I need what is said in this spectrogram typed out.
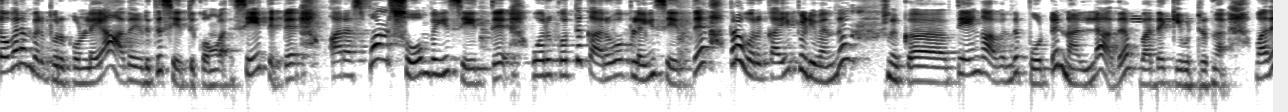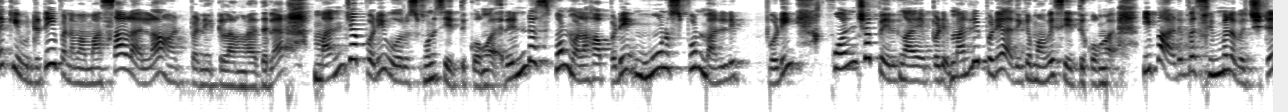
துவரம் பருப்பு இருக்கும் இல்லையா அதை எடுத்து சேர்த்துக்கோங்க. சேர்த்துட்டு அரை ஸ்பூன் சோம்பையும் சேர்த்து ஒரு கொத்து கருவேப்பிலையும் சேர்த்து அப்புறம் ஒரு கைப்பிடி வந்து க- தேங்காய் வந்து போட்டு நல்லா அதை வதக்கி விட்டுருங்க. வதக்கி விட்டுட்டு இப்போ நம்ம மசாலா எல்லாம் ஆட் பண்ணிக்கலாங்க அதில். மஞ்சப்பொடி ஒரு ஸ்பூன் சேர்த்துக்கோங்க. ரெண்டு ஸ்பூன் மிளகாப்பொடி மூணு ஸ்பூன் பொடி கொஞ்சம் பெருங்காயப்பொடி மல்லிப்பொடி அதிகமாகவே சேர்த்துக்கோங்க. இப்போ அடுப்பை சிம்மில் வச்சுட்டு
